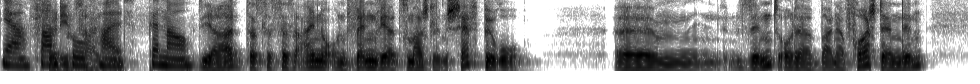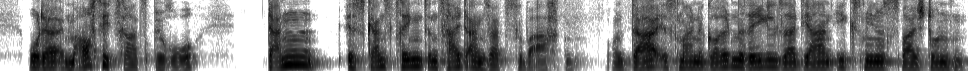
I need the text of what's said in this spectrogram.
Ja, Für die Soundproof Zeit. halt. Genau. Ja, das ist das eine. Und wenn wir zum Beispiel im Chefbüro ähm, sind oder bei einer Vorständin oder im Aufsichtsratsbüro, dann ist ganz dringend ein Zeitansatz zu beachten. Und da ist meine goldene Regel seit Jahren x minus zwei Stunden.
